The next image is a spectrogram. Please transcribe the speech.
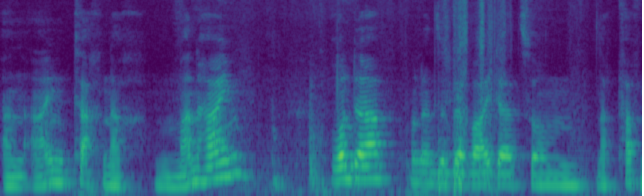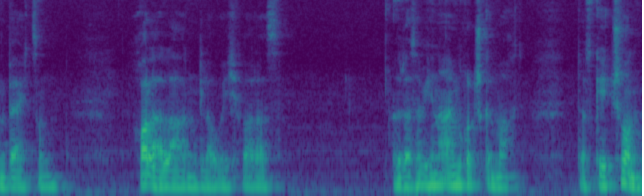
an einem Tag nach Mannheim runter und dann sind wir weiter zum, nach Pfaffenberg zum Rollerladen, glaube ich, war das. Also das habe ich in einem Rutsch gemacht. Das geht schon.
